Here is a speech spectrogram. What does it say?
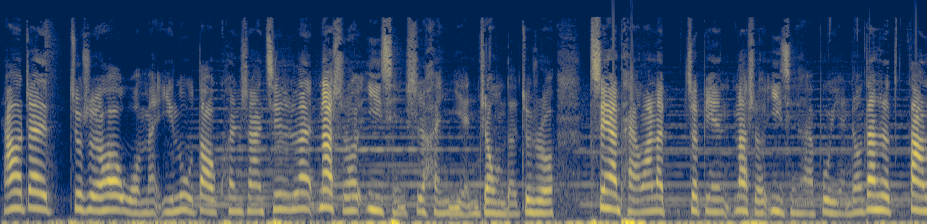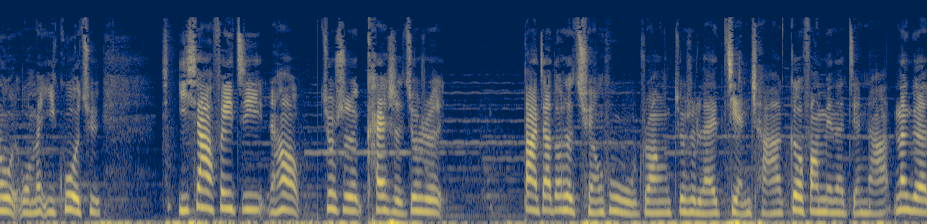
然后在就是说，我们一路到昆山，其实那那时候疫情是很严重的，就是说现在台湾那这边那时候疫情还不严重，但是大陆我们一过去，一下飞机，然后就是开始就是。大家都是全副武装，就是来检查各方面的检查。那个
